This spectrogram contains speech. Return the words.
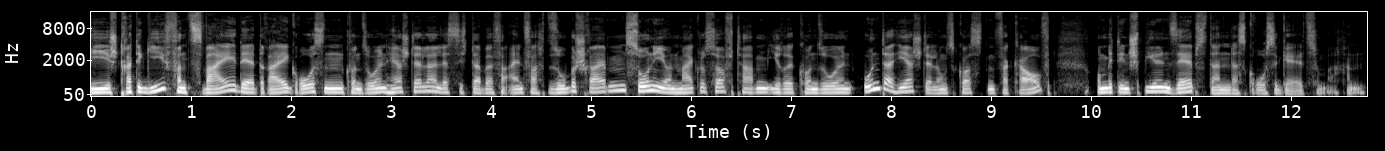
Die Strategie von zwei der drei großen Konsolenhersteller lässt sich dabei vereinfacht so beschreiben. Sony und Microsoft haben ihre Konsolen unter Herstellungskosten verkauft, um mit den Spielen selbst dann das große Geld zu machen.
